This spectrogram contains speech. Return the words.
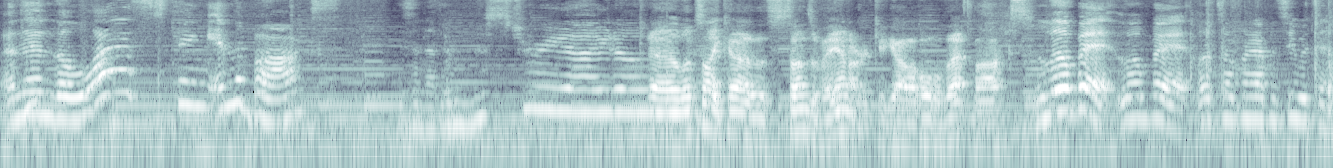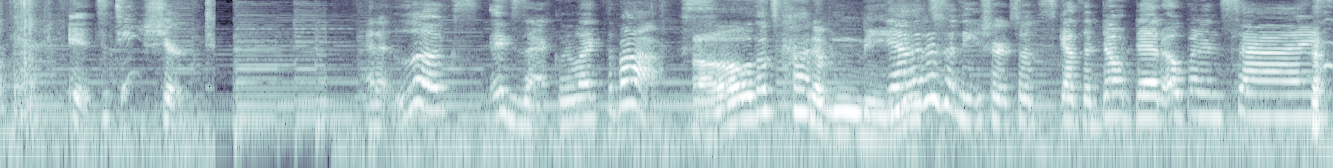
And then the last thing in the box is another mystery item. Uh, looks like uh, the Sons of Anarchy got a hold of that box. A little bit, a little bit. Let's open it up and see what's in here. It's a t-shirt. And it looks exactly like the box. Oh, that's kind of neat. Yeah, that is a neat shirt. So it's got the Don't Dead open inside.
